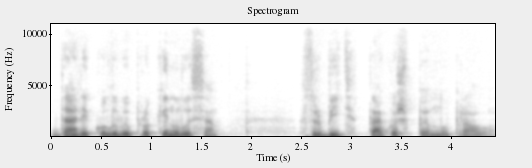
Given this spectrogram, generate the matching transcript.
Далі, коли ви прокинулися, зробіть також певну вправу.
